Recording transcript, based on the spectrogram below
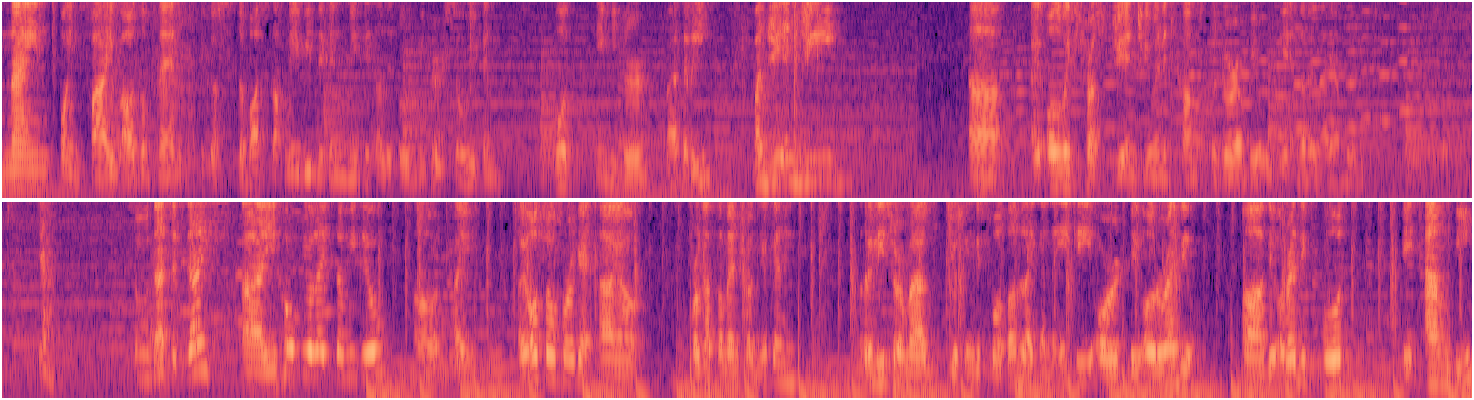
9.5 out of 10 because the buttstock maybe they can make it a little bigger so we can put a bigger battery. But G&G uh, I always trust G&G when it comes to durability and reliability. So, that's it, guys. I hope you like the video. Uh, I I also forget I uh, forgot to mention you can release your mag using this button like an AK or they already uh, they already put a ambi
